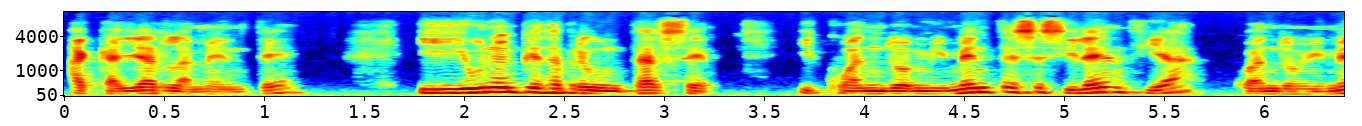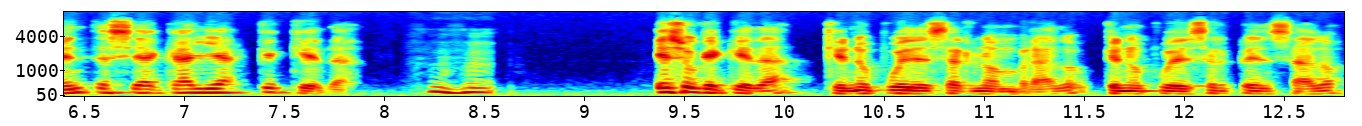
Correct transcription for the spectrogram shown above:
acallar la mente. Y uno empieza a preguntarse, ¿y cuando mi mente se silencia, cuando mi mente se acalla, qué queda? Eso que queda, que no puede ser nombrado, que no puede ser pensado,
